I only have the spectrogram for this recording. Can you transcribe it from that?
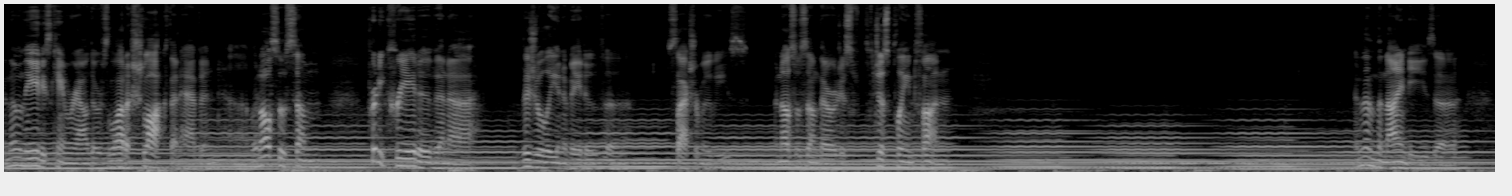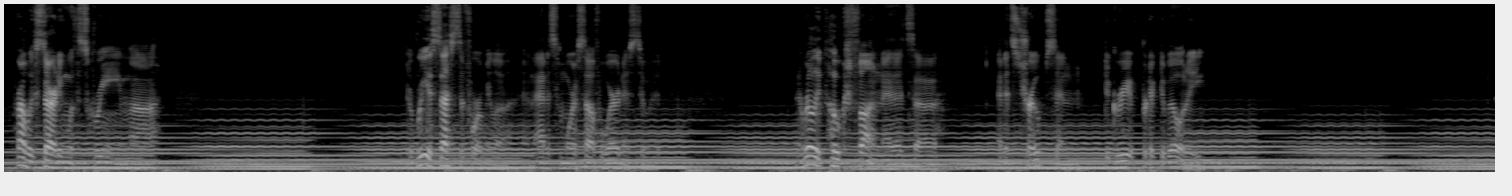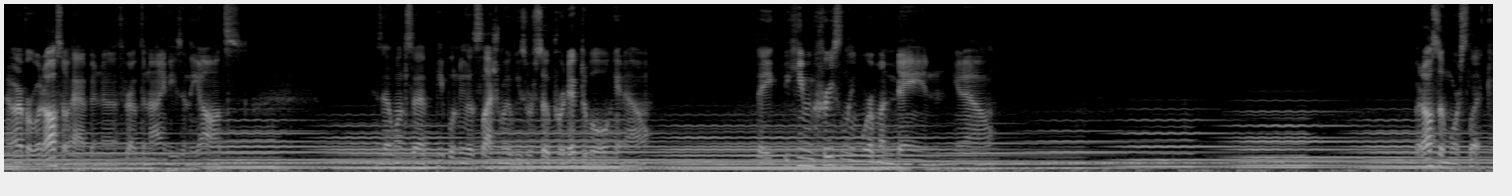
And then when the 80s came around, there was a lot of schlock that happened, uh, but also some pretty creative and uh, visually innovative uh, slasher movies, and also some that were just just plain fun. And then the 90s, uh, probably starting with Scream, uh, it reassessed the formula and added some more self awareness to it. It really poked fun at its, uh, at its tropes and degree of predictability. However, what also happened uh, throughout the 90s and the aughts is that once uh, people knew that slasher movies were so predictable, you know, they became increasingly more mundane, you know. But also more slick.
